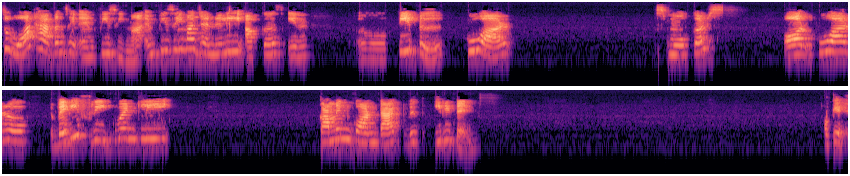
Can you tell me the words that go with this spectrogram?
So what happens in emphysema? Emphysema generally occurs in uh, people who are smokers or who are uh, very frequently come in contact with irritants. Okay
